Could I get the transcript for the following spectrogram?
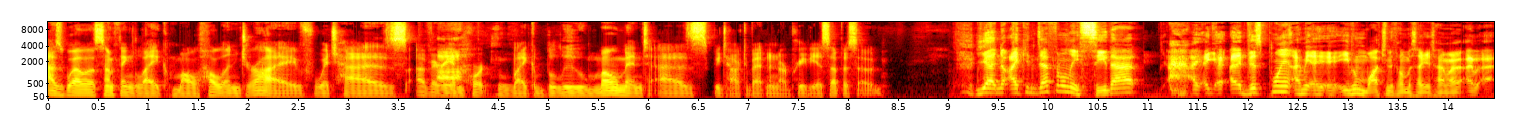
as well as something like Mulholland Drive, which has a very Ah. important like blue moment as we talked about in our previous episode. Yeah, no, I can definitely see that. I, I, at this point, I mean, I, even watching the film a second time, I, I, I-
